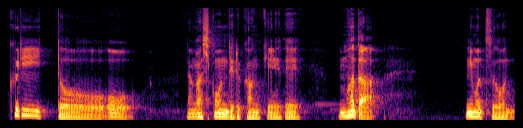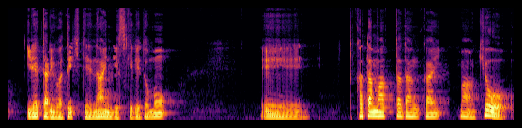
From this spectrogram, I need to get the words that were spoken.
クリートを流し込んでる関係で、まだ荷物を入れたりはできてないんですけれども、えー、固まった段階、まあ今日、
